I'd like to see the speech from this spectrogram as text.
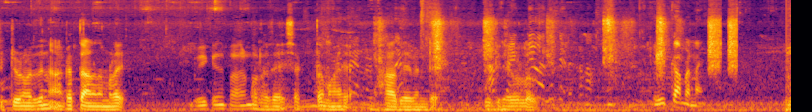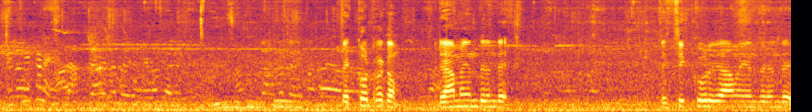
ചുറ്റുമതിന് അകത്താണ് നമ്മുടെ വളരെ ശക്തമായ മഹാദേവന്റെ വിഗ്രഹമുള്ളത്. തെക്കോട്ടിറക്കം രാമചന്ദ്രന്റെ തെച്ചിക്കോട് രാമചന്ദ്രന്റെ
